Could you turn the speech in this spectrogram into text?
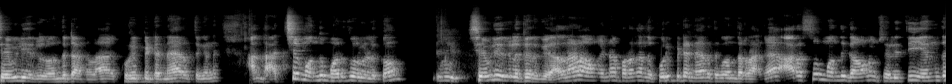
செவிலியர்கள் வந்துட்டாங்களா குறிப்பிட்ட நேரத்துக்குன்னு அந்த அச்சம் வந்து மருத்துவர்களுக்கும் செவிலியர்களுக்கு இருக்கு. அதனால அவங்க என்ன பண்றாங்க? அந்த குறிப்பிட்ட நேரத்துக்கு வந்துடுறாங்க. அரசும் வந்து கவனம் செலுத்தி எந்த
